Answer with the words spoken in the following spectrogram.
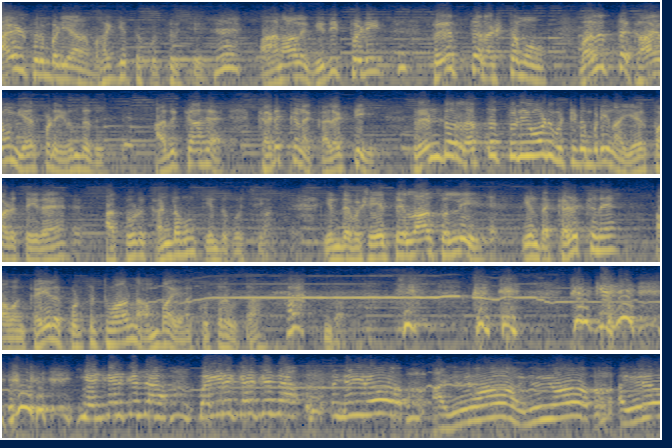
ஆயுள் பெரும்படியான பாக்கியத்தை கொடுத்துருச்சு. ஆனாலும் விதிப்படி பெருத்த நஷ்டமும் வலுத்த காயமும் ஏற்பட இருந்தது. அதுக்காக கடுக்கனை கலட்டி ரெண்டும் ரத்த துளியோடு விட்டுடும்படி நான் ஏற்பாடு செய்தேன். அத்தோடு கண்டமும் தீர்ந்து போச்சு. இந்த விஷயத்தை எல்லாம் சொல்லி இந்த கடுக்கனை அவன் கையில கொடுத்துட்டு வான்னு அம்பா எனக்கு உத்தரவிட்டான். எங்க இருக்குதா வயிறு கிடக்குதா ஐயோ ஐயோ ஐயோ ஐயோ.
